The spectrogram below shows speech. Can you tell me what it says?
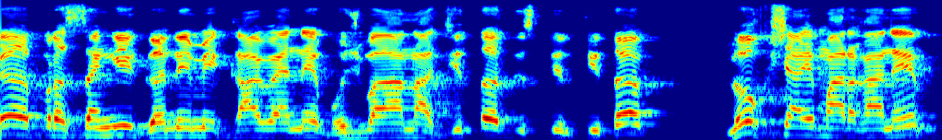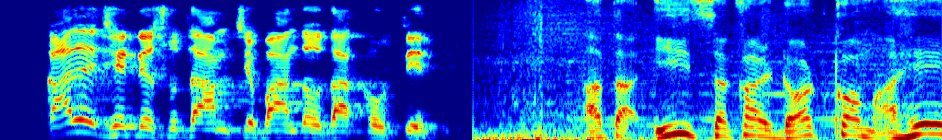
वेळ प्रसंगी गनिमी काव्याने भुजबळांना जिथं दिसतील तिथं लोकशाही मार्गाने काळे झेंडे सुद्धा आमचे बांधव दाखवतील. आता ई सकाळ डॉट कॉम आहे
